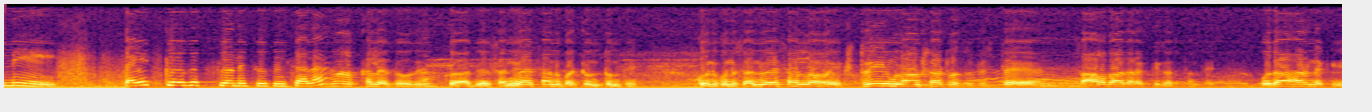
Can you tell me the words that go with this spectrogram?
అన్ని టైట్ క్లోజప్స్లోనే చూపించాలా? అక్కర్లేదు. అది సన్నివేశాన్ని బట్టి ఉంటుంది. కొన్ని కొన్ని సన్నివేశాల్లో ఎక్స్ట్రీమ్ లాంగ్ షాట్లో చూపిస్తే చాలా బాగా రక్తి కడుతుంది ఉదాహరణకి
